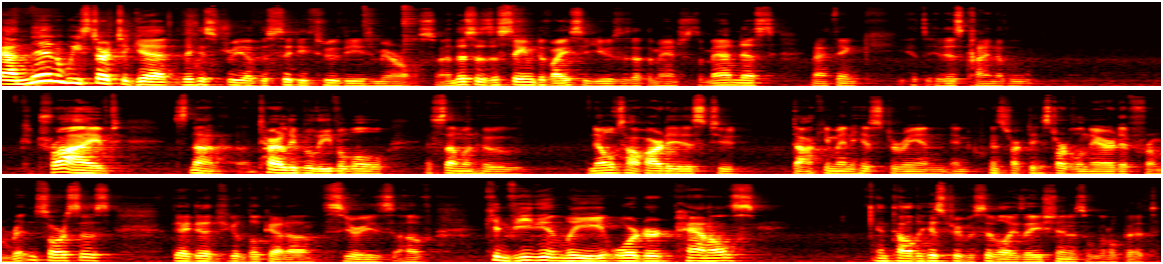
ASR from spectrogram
And then we start to get the history of the city through these murals. And this is the same device he uses at the Mountains of Madness. And I think it, it is kind of contrived. It's not entirely believable as someone who knows how hard it is to document history and, and construct a historical narrative from written sources. The idea that you could look at a series of conveniently ordered panels and tell the history of a civilization is a little bit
